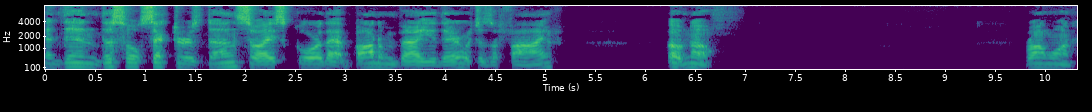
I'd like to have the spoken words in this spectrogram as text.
And then this whole sector is done, so I score that bottom value there, which is a 5. Oh, no. Wrong one.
